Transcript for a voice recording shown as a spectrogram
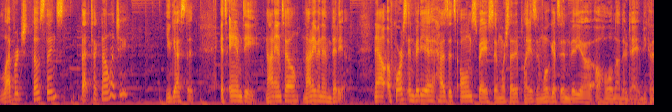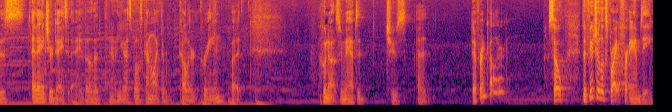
leverage those things, that technology? You guessed it. It's AMD, not Intel, not even NVIDIA. Now, of course, NVIDIA has its own space in which that it plays, and we'll get to NVIDIA a whole nother day because it ain't your day today. Though that you, know, you guys both kind of like the color green, but who knows? We may have to choose a different color. So the future looks bright for AMD,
